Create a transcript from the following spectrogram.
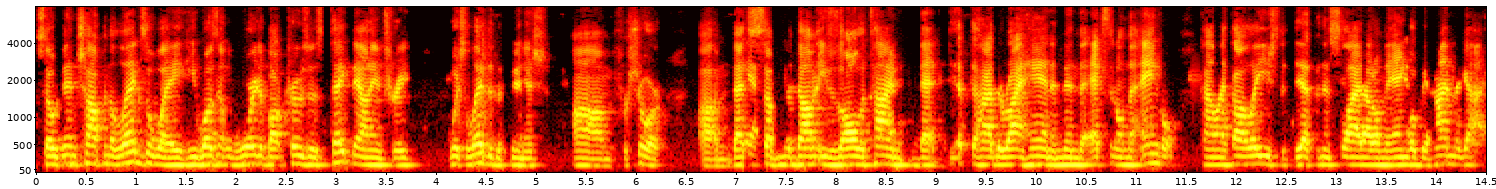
So then chopping the legs away, he wasn't worried about Cruz's takedown entry, which led to the finish um, for sure. Um, that's yeah. something that Dominick uses all the time. That dip to hide the right hand, and then the exit on the angle, kind of like Ali used to dip and then slide out on the angle behind the guy.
